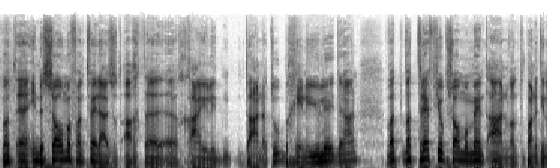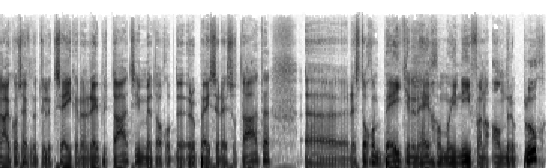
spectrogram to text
Want in de zomer van 2008 eh, eh, gaan jullie daar naartoe, beginnen jullie eraan. Wat, wat tref je op zo'n moment aan? Want Panathinaikos heeft natuurlijk zeker een reputatie met oog op de Europese resultaten. Eh, er is toch een beetje een hegemonie van een andere ploeg.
